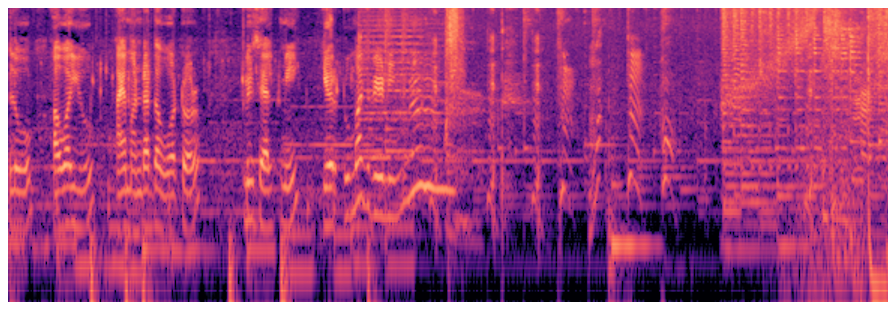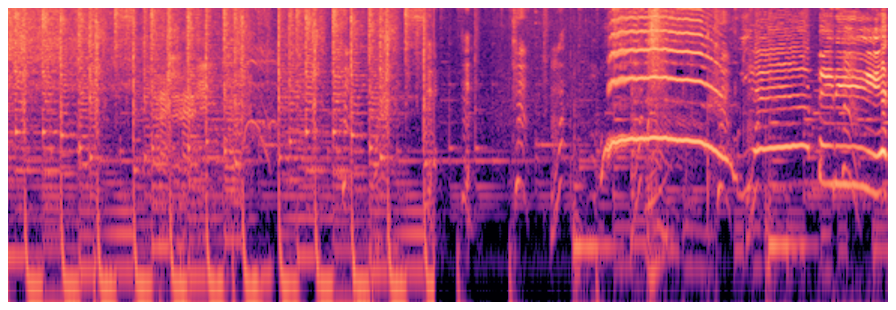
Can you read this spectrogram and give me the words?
Hello, how are you? I am under the water. Please help me. Here too much raining.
